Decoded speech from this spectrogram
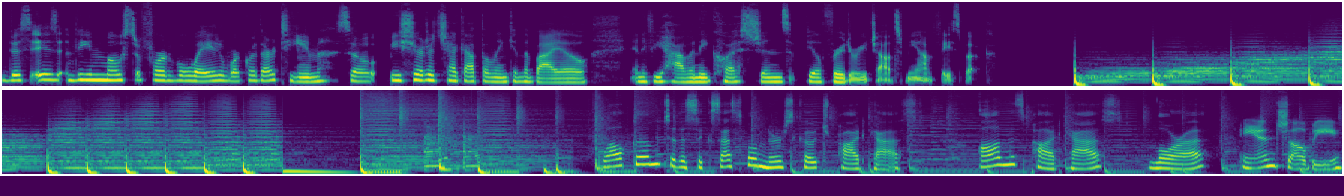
This is the most affordable way to work with our team. So be sure to check out the link in the bio. And if you have any questions, feel free to reach out to me on Facebook. Welcome to the Successful Nurse Coach Podcast. On this podcast, Laura and Shelby,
